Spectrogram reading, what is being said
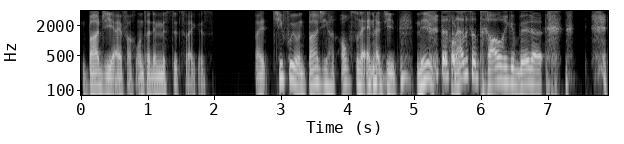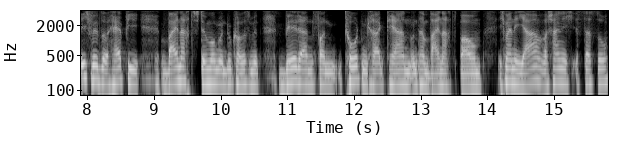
Baji einfach unter dem Mistelzweig ist. Weil Chifuyu und Baji hat auch so eine Energy. Nee, Das sind alles so traurige Bilder. Ich will so happy Weihnachtsstimmung und du kommst mit Bildern von toten Charakteren unterm Weihnachtsbaum. Ich meine, ja, wahrscheinlich ist das so.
